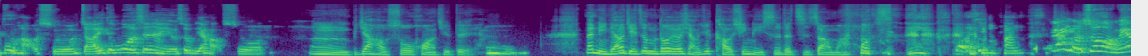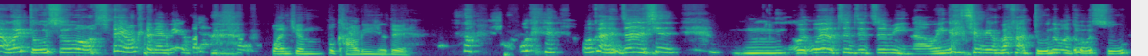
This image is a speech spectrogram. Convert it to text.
不好说，找一个陌生人有时候比较好说。嗯，比较好说话就对。嗯，那你了解这么多，有想去考心理师的执照吗？或是帮？那有说我没有很会读书哦，所以有可能没有办法。完全不考虑就对。我可我可能真的是，嗯，我我有自知之明呢，我应该是没有办法读那么多书。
